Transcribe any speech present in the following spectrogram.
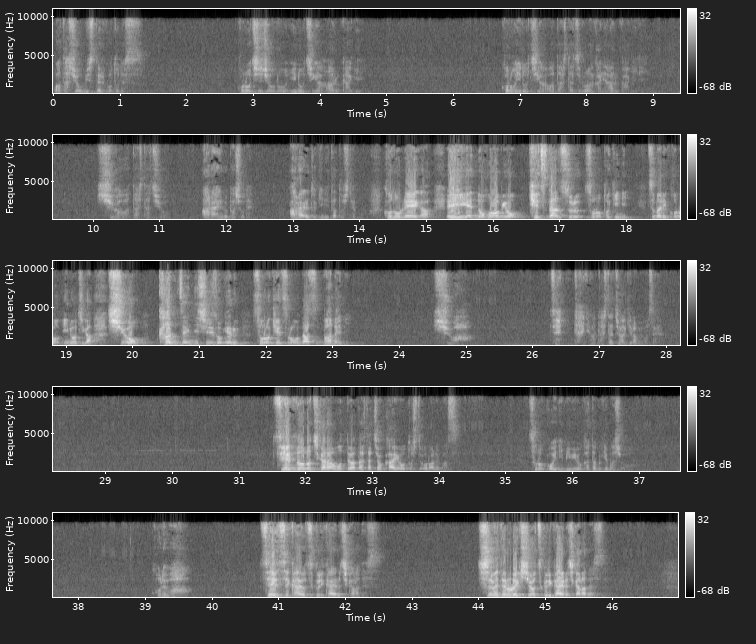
私を見捨てることです。この地上の命がある限りこの命が私たちの中にある限り主が私たちをあらゆる場所であらゆる時にいたとしてもこの霊が永遠の滅びを決断するその時につまりこの命が主を完全に退けるその結論を出すまでに主は絶対に私たちは諦めません。全能の力を持って私たちを変えようとしておられます。その声に耳を傾けましょう。これは全世界を作り変える力です。全ての歴史を作り変える力です。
